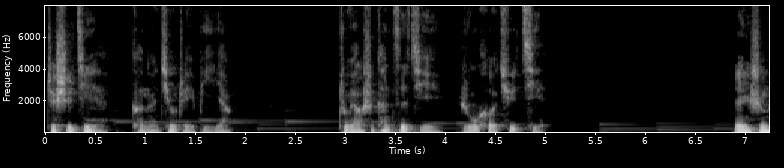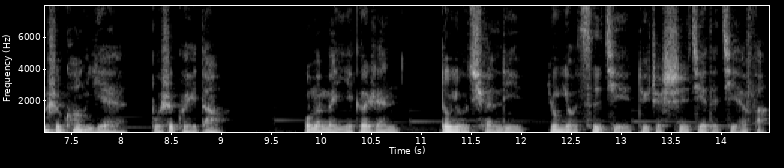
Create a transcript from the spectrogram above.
这世界可能就这逼样，主要是看自己如何去解。人生是旷野，不是轨道，我们每一个人都有权利拥有自己对这世界的解法。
